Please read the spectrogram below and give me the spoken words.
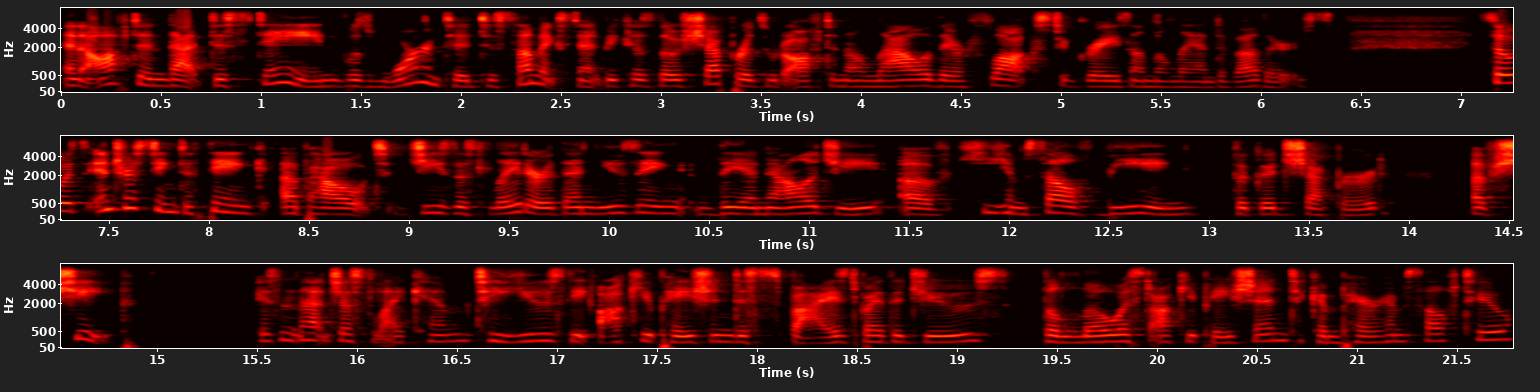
And often that disdain was warranted to some extent because those shepherds would often allow their flocks to graze on the land of others. So it's interesting to think about Jesus later then using the analogy of he himself being the good shepherd of sheep. Isn't that just like him to use the occupation despised by the Jews, the lowest occupation, to compare himself to?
